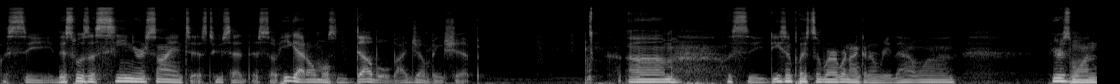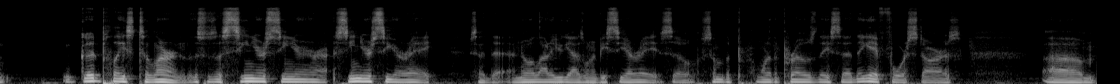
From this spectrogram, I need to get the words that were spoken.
Let's see. This was a senior scientist who said this, so he got almost double by jumping ship. Um, let's see. Decent place to work. We're not going to read that one. Here's one. Good place to learn. This was a senior senior senior CRA said that. I know a lot of you guys want to be CRAs. So some of the one of the pros they said they gave four stars. Um,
